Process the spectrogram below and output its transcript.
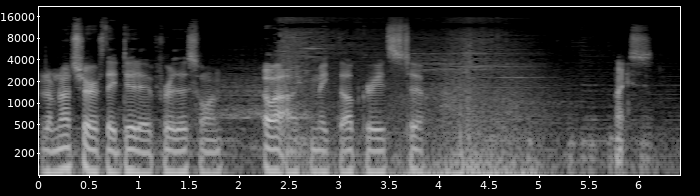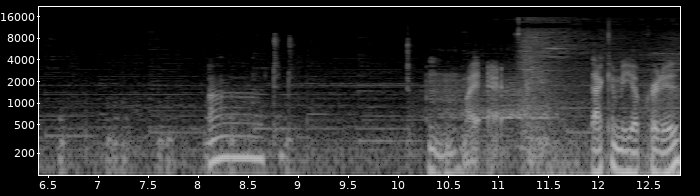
but I'm not sure if they did it for this one. Oh wow, I can make the upgrades too. Nice. Uh, mm, my that can be upgraded.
